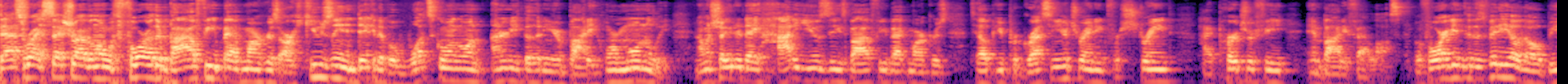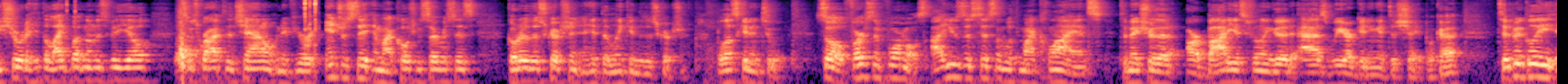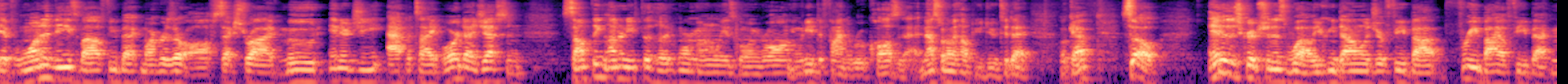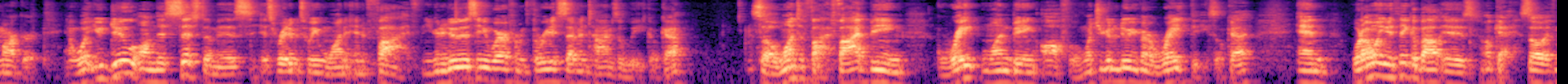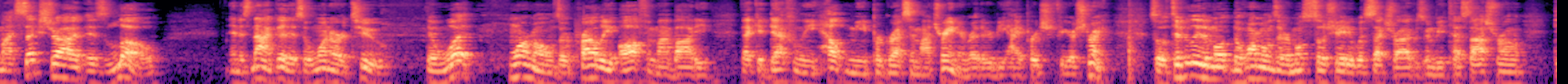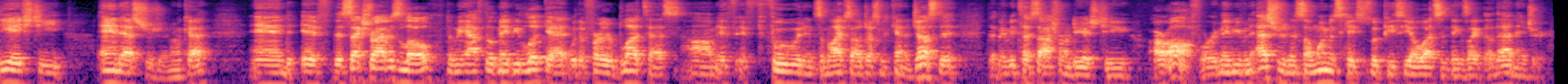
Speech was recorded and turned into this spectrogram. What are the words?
That's right, sex drive along with four other biofeedback markers are hugely indicative of what's going on underneath the hood in your body hormonally. And I'm gonna show you today how to use these biofeedback markers to help you progress in your training for strength, hypertrophy, and body fat loss. Before I get into this video though, be sure to hit the like button on this video, subscribe to the channel, and if you're interested in my coaching services, go to the description and hit the link in the description. But let's get into it. So first and foremost, I use this system with my clients to make sure that our body is feeling good as we are getting into shape, okay? Typically, if one of these biofeedback markers are off, sex drive, mood, energy, appetite, or digestion, something underneath the hood hormonally is going wrong and we need to find the root cause of that. And that's what I'm gonna help you do today, okay? So in the description as well, you can download your free biofeedback marker. And what you do on this system is it's rated between one and five. You're gonna do this anywhere from three to seven times a week, okay? So one to five, five being great, one being awful. And what you're gonna do, you're gonna rate these, okay? And what I want you to think about is, okay, so if my sex drive is low and it's not good, it's a one or a two, then what hormones are probably off in my body that could definitely help me progress in my training, whether it be hypertrophy or strength. So typically the, the hormones that are most associated with sex drive is going to be testosterone, DHT, and estrogen, okay? And if the sex drive is low, then we have to maybe look at with a further blood test um, if, if food and some lifestyle adjustments can't adjust it, that maybe testosterone and DHT are off, or maybe even estrogen in some women's cases with PCOS and things like of that nature.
